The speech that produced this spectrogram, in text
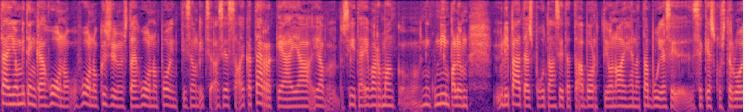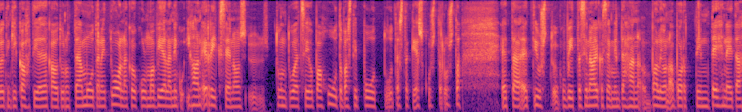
Tämä ei ole mitenkään huono, huono kysymys tai huono pointti. Se on itse asiassa aika tärkeää ja, ja siitä ei varmaan niin, kuin niin paljon ylipäätään, jos puhutaan siitä, että abortti on aiheena tabu ja se, se keskustelu on jotenkin kahtia jakautunut ja muuta, niin tuo näkökulma vielä niin kuin ihan erikseen on, tuntuu, että se jopa huutavasti puuttuu tästä keskustelusta. Että, että just kun viittasin aikaisemmin tähän paljon abortin tehneitä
